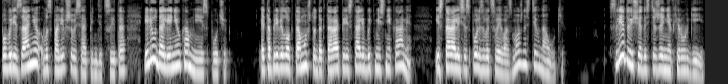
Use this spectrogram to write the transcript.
по вырезанию воспалившегося аппендицита или удалению камней из почек. Это привело к тому, что доктора перестали быть мясниками и старались использовать свои возможности в науке. Следующее достижение в хирургии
